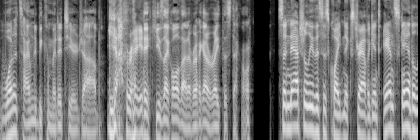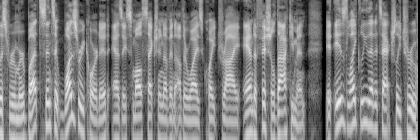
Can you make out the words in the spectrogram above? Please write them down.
what a time to be committed to your job. Yeah, right. Like, he's like, hold on, everyone, I gotta write this down. So naturally, this is quite an extravagant and scandalous rumor, but since it was recorded as a small section of an otherwise quite dry and official document, it is likely that it's actually true.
